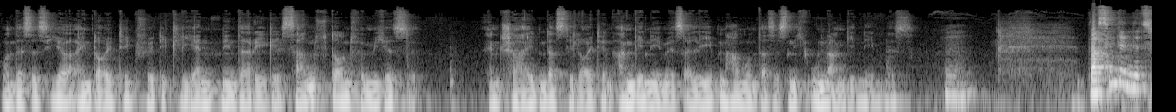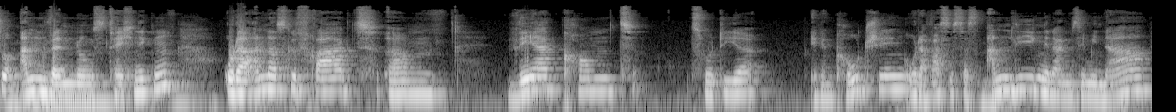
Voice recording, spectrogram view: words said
Und das ist hier eindeutig für die Klienten in der Regel sanfter und für mich ist entscheidend, dass die Leute ein angenehmes Erleben haben und dass es nicht unangenehm ist. Was sind denn jetzt so Anwendungstechniken? Oder anders gefragt, ähm, wer kommt zu dir in einem Coaching oder was ist das Anliegen in einem Seminar?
